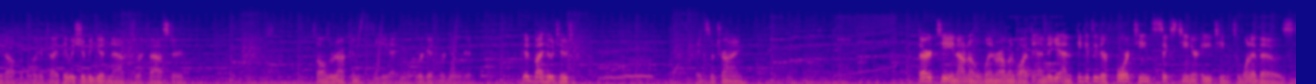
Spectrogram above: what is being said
get off the fucking I think we should be good now because we're faster. As long as we're not confused. Yeah, we're good, we're good, we're good. Goodbye, Hoothoot. Thanks for trying. 13. I don't know when Robin evolved. And again, I think it's either 14, 16, or 18. It's one of those.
